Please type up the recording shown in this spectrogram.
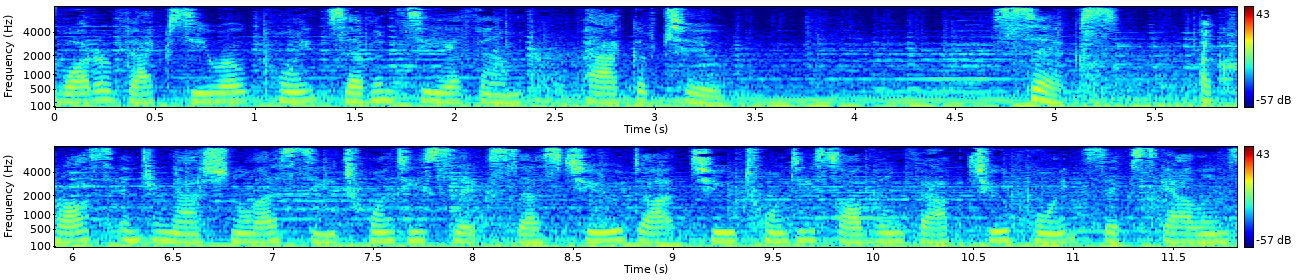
water vac 0.7 CFM, pack of 2. 6. Across International SC26 S2.220 solvent VAP 2.6 gallons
